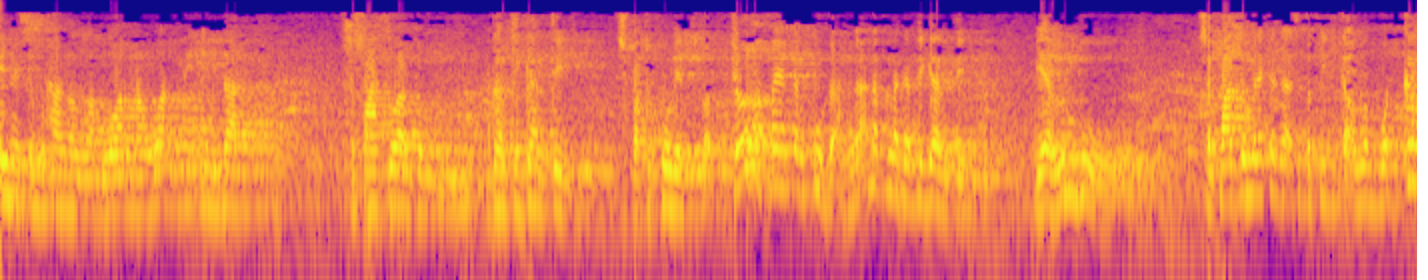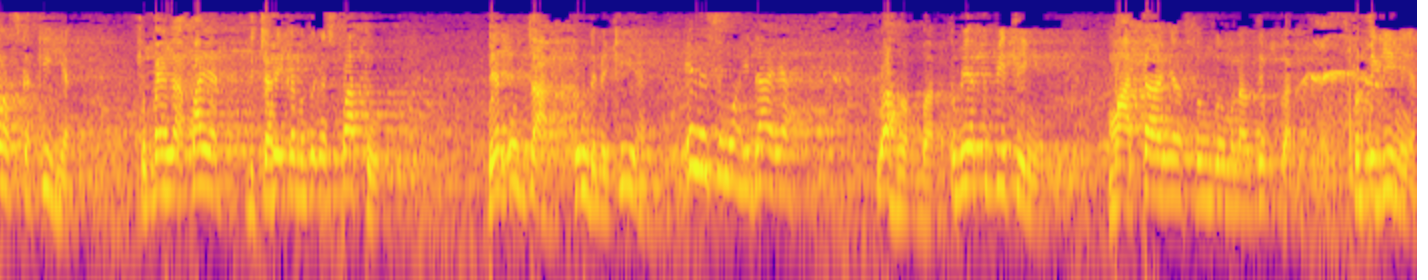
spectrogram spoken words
Ini subhanallah Warna-warni indah. Sepatu antum ganti-ganti. Sepatu kulit. Sepatu. Coba bayangkan kuda Enggak ada pernah ganti-ganti. Ya lembu. Sepatu mereka enggak seperti kita. Allah buat keras kakinya. Supaya enggak payah dicarikan untuknya sepatu. Dan unta pun demikian. Ini semua hidayah. Allahu Akbar. Atau lihat kepiting. Matanya sungguh menakjubkan. Seperti gini ya.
